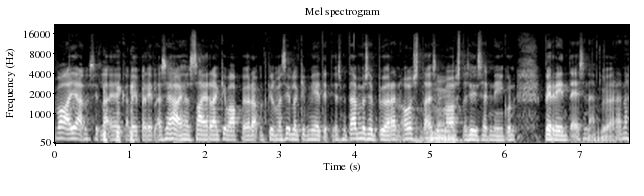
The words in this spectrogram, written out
mä oon ajanut sillä e-kaliberillä, sehän on ihan sairaan kiva pyörä, mutta kyllä mä silloinkin mietin, että jos mä tämmöisen pyörän ostaisin, mm. mä ostaisin sen niin kuin perinteisenä pyöränä.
